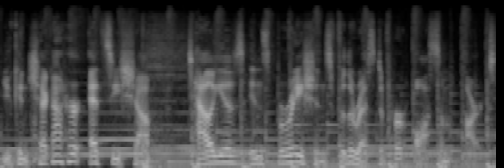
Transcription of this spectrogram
you can check out her Etsy shop, Talia's Inspirations, for the rest of her awesome art.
